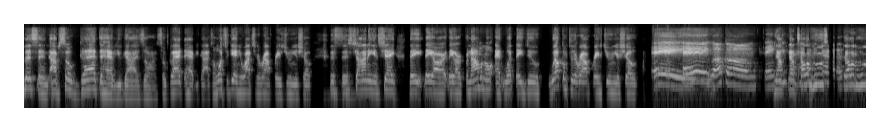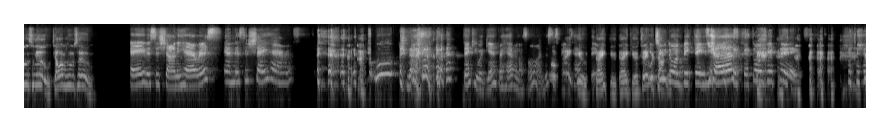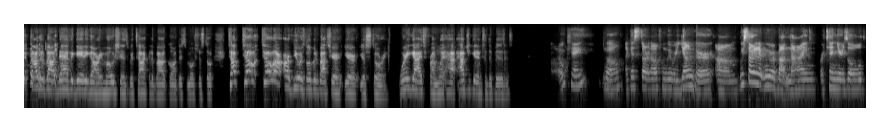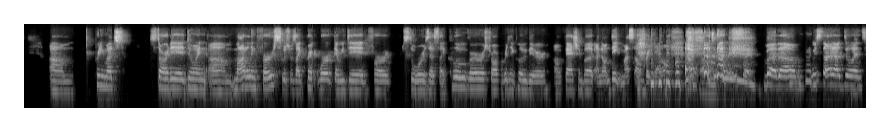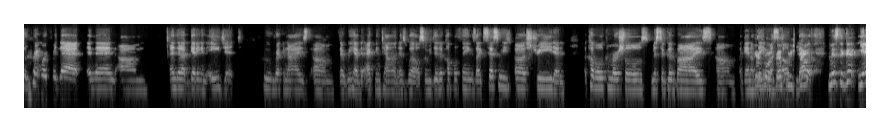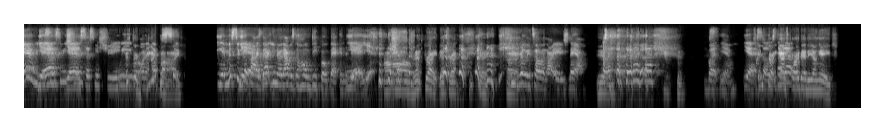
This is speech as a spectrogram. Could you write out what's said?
Listen, I'm so glad to have you guys on. So glad to have you guys on. Once again, you're watching the Ralph Graves Jr. Show. This is Shani and Shay. They they are they are phenomenal at what they do. Welcome to the Ralph Graves Jr. Show. Hey, hey, welcome. Thank now, you. Now tell them who's us. tell them who's who. Tell them who's who. Hey, this is Shani Harris, and this is Shay Harris. thank you again for having us on. This well, is fantastic. Thank you, thank you, thank you. And today we're talking. You doing big things, yes, doing big things. we're talking about navigating our emotions. We're talking about going through this emotional story. Tell tell tell our, our viewers a little bit about your your your story. Where are you guys from? how how'd you get into the business? Okay. Well, I guess starting off when we were younger. Um, we started when we were about nine or ten years old. Um, pretty much started doing um, modeling first, which was like print work that we did for stores that's like Clover, Strawbridge and Clothier, um, Fashion Bug. I know I'm dating myself right now. but um, we started out doing some print work for that and then um, ended up getting an agent who recognized um, that we had the acting talent as well. So we did a couple things like Sesame uh, Street and a couple of commercials, Mr. Goodbuys. Um, again, I'm dating myself. Sesame Street? That was Mr. Good. Yeah, we yeah, Sesame yeah, Street. Sesame Street. We Mr. were on an episode. Yeah, Mr. Yeah. Goodbuys. That you know, that was the Home Depot back in the day. Yeah, yeah. oh, that's right. That's right. Okay. We're right. really telling our age now. Yeah. but yeah, yeah. So, so you, start, you guys started at a young age.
